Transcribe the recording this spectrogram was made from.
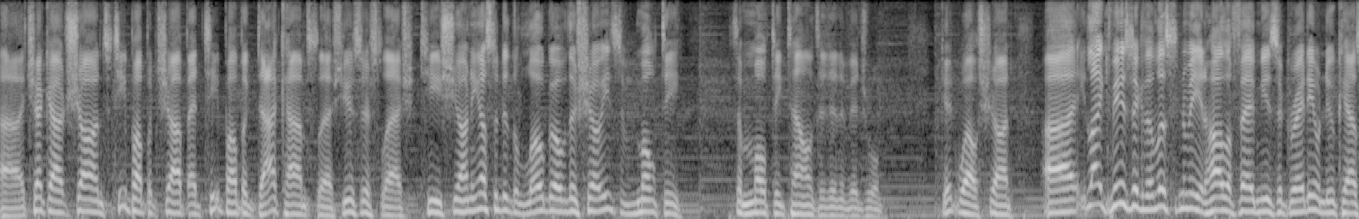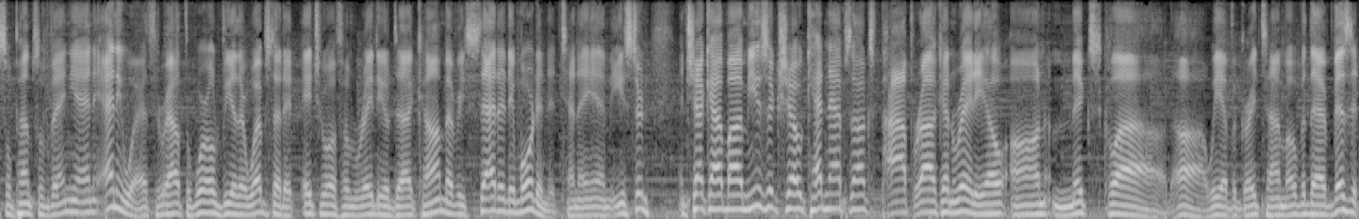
Uh, check out Sean's TeePublic shop at teepublic.com slash user slash T Sean. He also did the logo of the show. He's a multi, he's a multi-talented individual. Get well, Sean. Uh, you like music? Then listen to me at Hall of Fame Music Radio, Newcastle, Pennsylvania, and anywhere throughout the world via their website at hofmradio.com every Saturday morning at 10 a.m. Eastern. And check out my music show, Ken Napzok's Pop and Radio on Mixcloud. Ah, we have a great time over there. Visit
